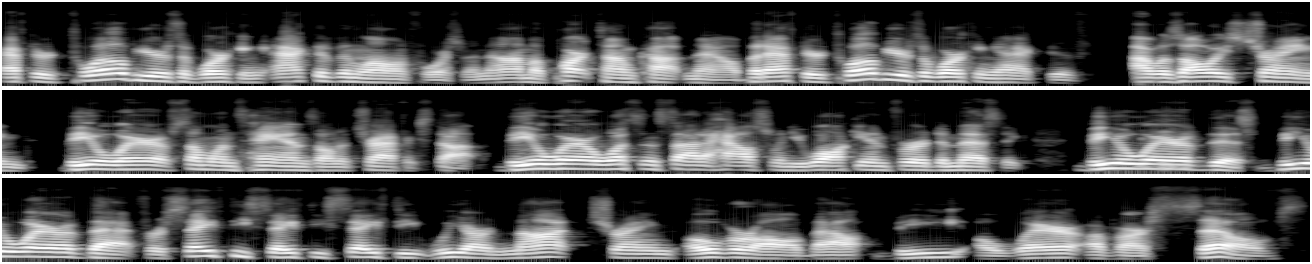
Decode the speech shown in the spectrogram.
After 12 years of working active in law enforcement. Now I'm a part-time cop now, but after 12 years of working active, I was always trained be aware of someone's hands on a traffic stop. Be aware of what's inside a house when you walk in for a domestic. Be aware mm-hmm. of this. Be aware of that. For safety, safety, safety, we are not trained overall about be aware of ourselves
